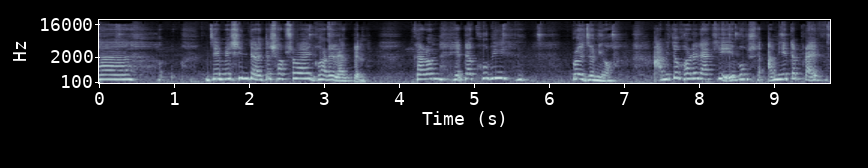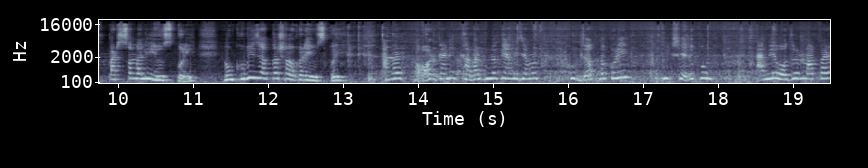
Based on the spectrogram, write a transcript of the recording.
হ্যাঁ, যে মেশিনটা এটা সবসময় ঘরে রাখবেন। কারণ এটা খুবই প্রয়োজনীয়। আমি তো ঘরে রাখি এবং আমি এটা প্রায় পার্সোনালি ইউজ করি এবং খুবই যত্ন সহকারে ইউজ করি। আমার অর্গানিক খাবারগুলোকে আমি যেমন খুব যত্ন করি ঠিক সেরকম আমি ওজন মাপার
